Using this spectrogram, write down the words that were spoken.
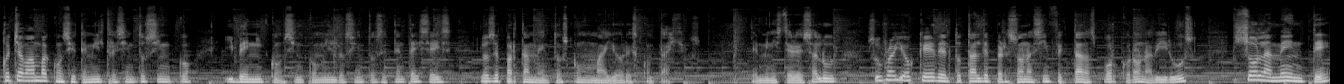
Cochabamba con 7.305 y Beni con 5.276 los departamentos con mayores contagios. El Ministerio de Salud subrayó que del total de personas infectadas por coronavirus, solamente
